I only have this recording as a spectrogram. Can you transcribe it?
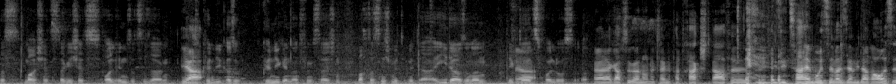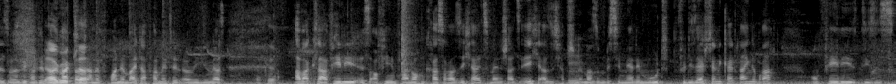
das mache ich jetzt, da gehe ich jetzt all in sozusagen. Ja. Und Kündig, also kündige in Anführungszeichen. Macht das nicht mit, mit der AIDA, sondern legt Ja. da jetzt voll los. Oder? Ja, da gab es sogar noch eine kleine Vertragsstrafe, die, die sie zahlen musste, weil sie dann wieder raus ist. Oder sie konnte den Ja, gut, Vertrag klar. an eine Freundin weitervermitteln, irgendwie ging das. Okay. Aber klar, Feli ist auf jeden Fall noch ein krasserer Sicherheitsmensch als ich. Also ich habe Mhm. schon immer so ein bisschen mehr den Mut für die Selbstständigkeit reingebracht. Und Feli dieses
